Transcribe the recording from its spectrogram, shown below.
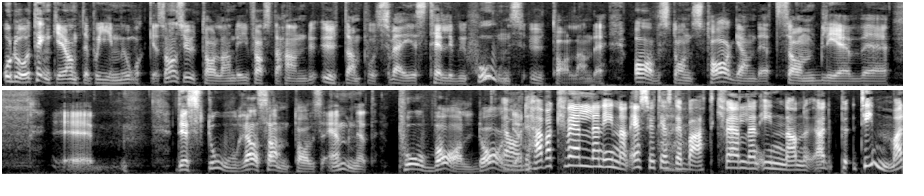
och då tänker jag inte på Jimmy Åkessons uttalande i första hand utan på Sveriges Televisions uttalande. Avståndstagandet som blev eh, eh, det stora samtalsämnet på valdagen. Ja, det här var kvällen innan SVTs debatt, kvällen innan, timmar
